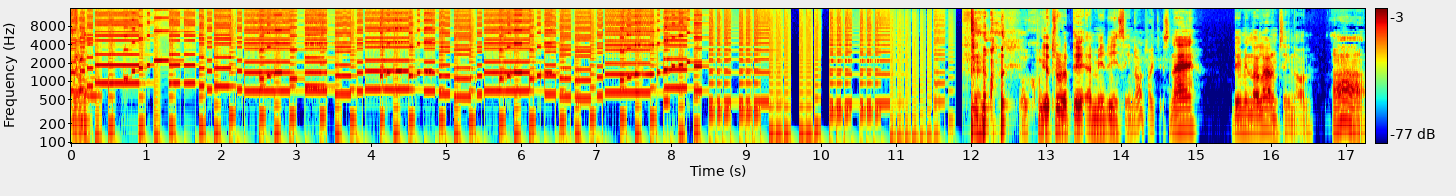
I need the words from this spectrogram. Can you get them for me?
Ja. Sjukt Jag tror att det är min ringsignal faktiskt. Nej, det är min alarmsignal. Ah,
